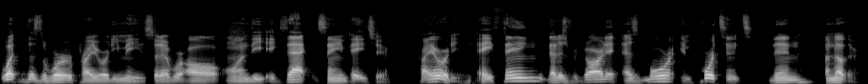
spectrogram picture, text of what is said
what does the word priority mean so that we're all on the exact same page here. Priority, a thing that is regarded as more important than another.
